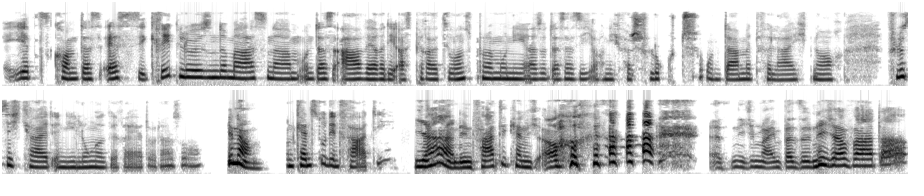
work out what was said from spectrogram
Jetzt kommt das S, sekretlösende Maßnahmen und das A wäre die Aspirationspneumonie, also dass er sich auch nicht verschluckt und damit vielleicht noch Flüssigkeit in die Lunge gerät oder so. Genau. Und kennst du den Fati? Ja, den Vati kenne ich auch. er ist nicht mein persönlicher Vater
